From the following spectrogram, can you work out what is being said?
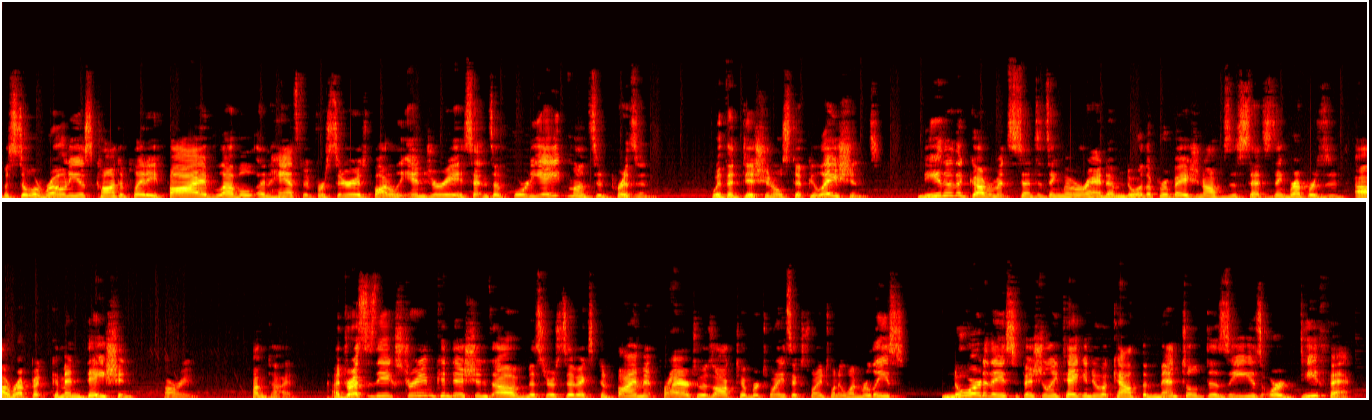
but still erroneous, contemplate a five level enhancement for serious bodily injury, a sentence of 48 months in prison, with additional stipulations. Neither the government's sentencing memorandum nor the probation office's sentencing uh, recommendation, sorry, tongue tied, addresses the extreme conditions of Mr. Sibick's confinement prior to his October 26, 2021 release, nor do they sufficiently take into account the mental disease or defect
